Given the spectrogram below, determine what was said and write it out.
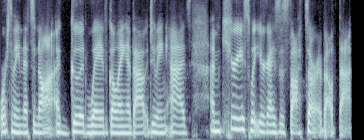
or something that's not a good way of going about doing ads. I'm curious what your guys' thoughts are about that.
